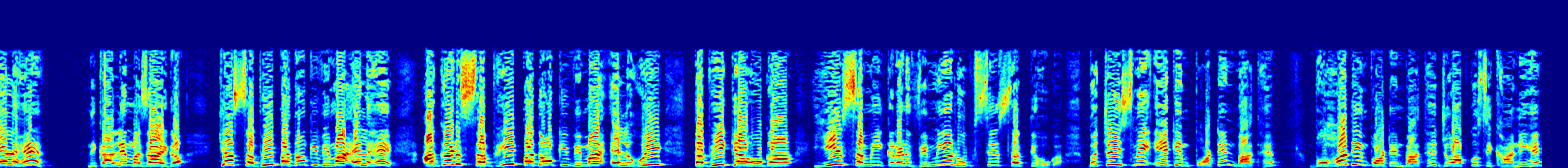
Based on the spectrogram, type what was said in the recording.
एल है? निकालने मज़ा आएगा। क्या सभी पदों की विमा एल है? अगर सभी पदों की विमा एल हुई, तभी क्या होगा? ये समीकरण विमीय रूप से सत्य होगा। बच्चों, इसमें एक इंपॉर्टेंट बात है, बहुत ही इंपॉर्टेंट बात है जो आपको सिखानी है।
